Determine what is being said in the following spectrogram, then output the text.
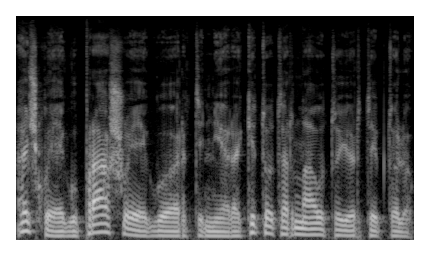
Aišku, jeigu prašo, jeigu arti nėra kito tarnautojo ir taip toliau.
